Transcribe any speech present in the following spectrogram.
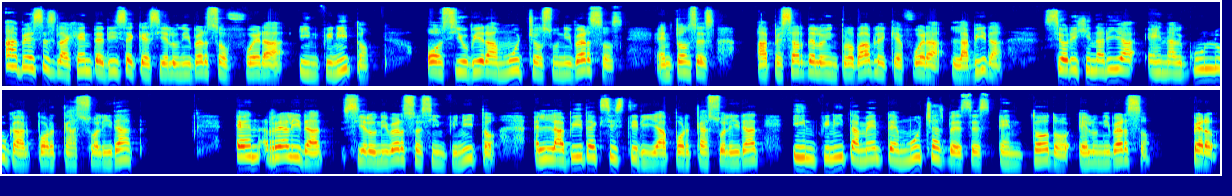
A veces la gente dice que si el universo fuera infinito, o si hubiera muchos universos, entonces, a pesar de lo improbable que fuera la vida, se originaría en algún lugar por casualidad. En realidad, si el universo es infinito, la vida existiría por casualidad infinitamente muchas veces en todo el universo. Pero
